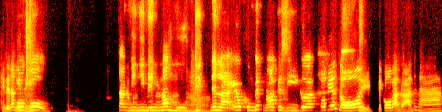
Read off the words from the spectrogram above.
Thì đấy là cô cái gì? cô. Tại vì nhìn hình nó mù tịt nên là em không biết nó là cái gì cơ. Cô biết rồi thì cô bảo đoán thôi mà.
